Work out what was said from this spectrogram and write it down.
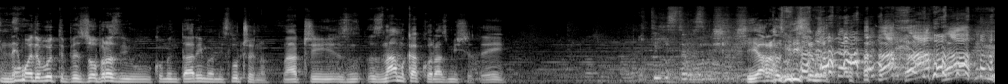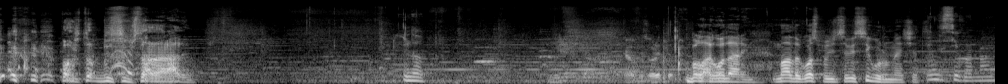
Nemoj da budete bezobrazni u komentarima ni slučajno. Znači, znam kako razmišljate, ej. И ти исто размишляш. И аз размислям. Почта мислим šta да радим. Dobro. Evo, izvolite. Благодарим. Млада господица, ви сигурно нечете. Сигурно.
